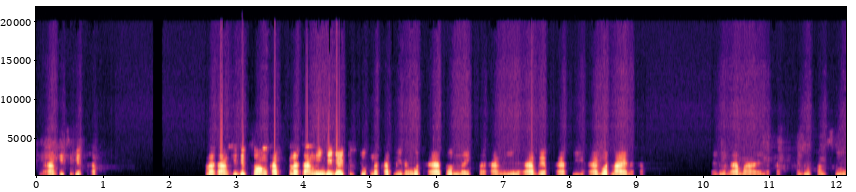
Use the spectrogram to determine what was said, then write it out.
กระถางที่สิบเอ็ดครับ กระถางที่สิบสองครับกระถางนี้ใหญ่ๆจุกๆนะครับ มีทั้งหมดห้าต้นในกระถางนี้ห้าแบบห้าสีห้าลวดลายนะครับ ให้ดูหน้าไม้นะครับ ให้ดูความสูง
